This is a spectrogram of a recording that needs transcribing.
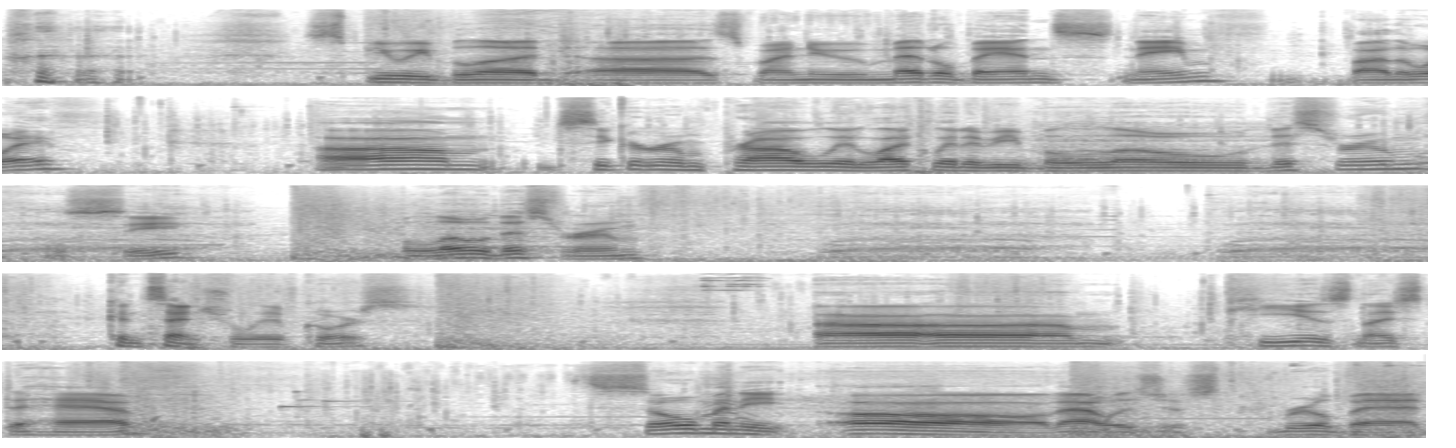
spewy blood uh, is my new metal band's name, by the way. Um, secret room probably likely to be below this room. We'll see. Below this room. Consensually, of course. Um, key is nice to have. So many... Oh, that was just real bad.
